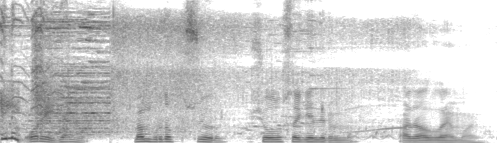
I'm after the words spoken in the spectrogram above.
Benim oraya gelme. Ben burada pusuyorum. Bir şey olursa gelirim ben. Hadi Allah'a emanet.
